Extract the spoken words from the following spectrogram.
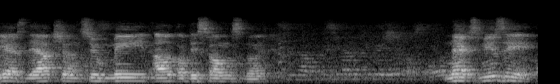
Yes, the actions you made out of the songs. No? Next, music.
